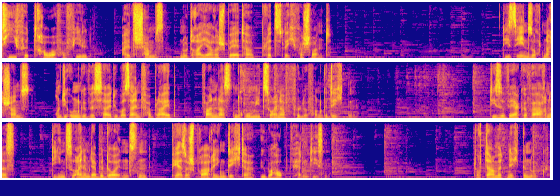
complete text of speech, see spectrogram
tiefe Trauer verfiel, als Shams nur drei Jahre später plötzlich verschwand. Die Sehnsucht nach Shams und die Ungewissheit über seinen Verbleib veranlassten Rumi zu einer Fülle von Gedichten. Diese Werke waren es, die ihn zu einem der bedeutendsten persischsprachigen Dichter überhaupt werden ließen. Doch damit nicht genug.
